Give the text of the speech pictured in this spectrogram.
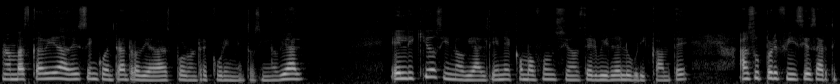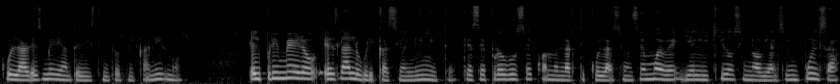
Ambas cavidades se encuentran rodeadas por un recubrimiento sinovial. El líquido sinovial tiene como función servir de lubricante a superficies articulares mediante distintos mecanismos. El primero es la lubricación límite, que se produce cuando la articulación se mueve y el líquido sinovial se impulsa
